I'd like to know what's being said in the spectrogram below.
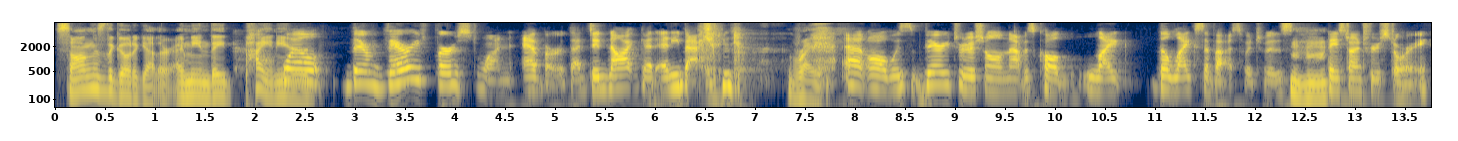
songs that go together. I mean, they pioneered Well, their very first one ever that did not get any backing right. at all was very traditional, and that was called like the likes of us, which was hmm based on a true story.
